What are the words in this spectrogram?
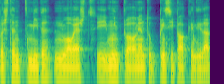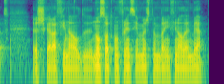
bastante temida no Oeste e muito provavelmente o principal candidato a chegar à final de não só de conferência, mas também final da NBA.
